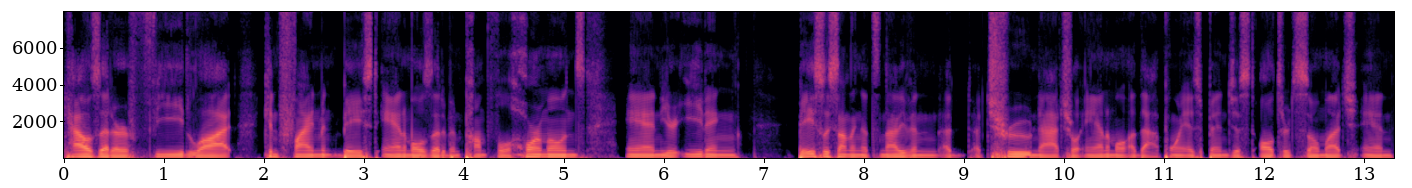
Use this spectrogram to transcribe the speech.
cows that are feedlot confinement based animals that have been pumped full of hormones and you're eating basically something that's not even a, a true natural animal at that point. It's been just altered so much and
